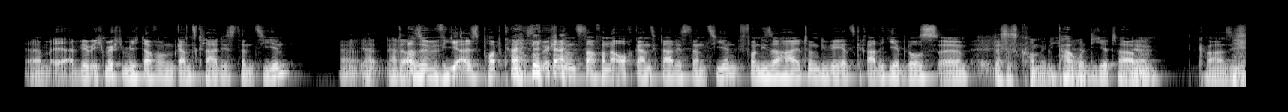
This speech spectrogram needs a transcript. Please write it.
Ähm, äh, ich möchte mich davon ganz klar distanzieren. Ja. Also wir als Podcast möchten uns davon auch ganz klar distanzieren, von dieser Haltung, die wir jetzt gerade hier bloß äh, das ist Comedy. parodiert haben, quasi.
